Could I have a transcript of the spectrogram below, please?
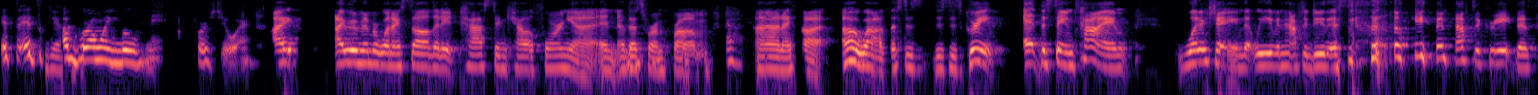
it's it's yeah. a growing movement. for sure. I I remember when I saw that it passed in California, and that's where I'm from, and I thought, oh wow, this is this is great. At the same time, what a shame that we even have to do this. we even have to create this.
